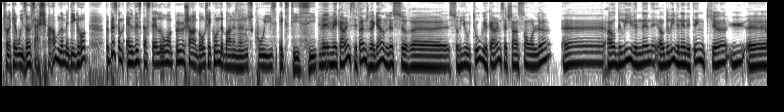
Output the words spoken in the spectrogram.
sur lequel Weezer s'acharne, là, mais des groupes un peu plus comme Elvis Costello, un peu champ gauche, Icône de Bonneman, Squeeze, XTC. Mais, mais quand même, Stéphane, je regarde là sur, euh, sur YouTube, il y a quand même cette chanson-là, euh, I'll, Believe in Any- I'll Believe in Anything, qui a eu euh,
